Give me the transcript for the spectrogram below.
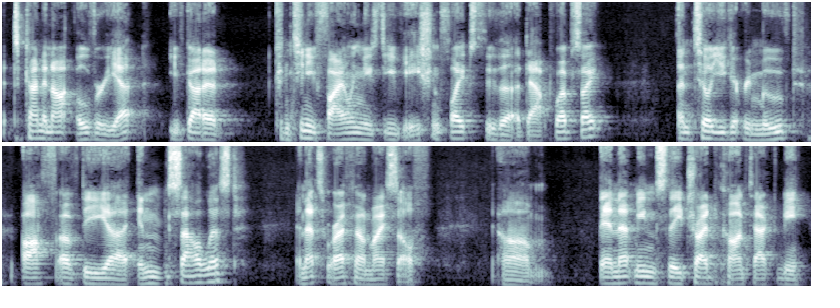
It's kind of not over yet. You've got to continue filing these deviation flights through the ADAPT website until you get removed off of the uh, NSAL list. And that's where I found myself. Um, and that means they tried to contact me.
